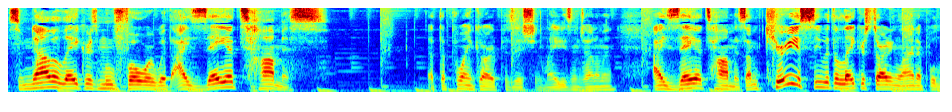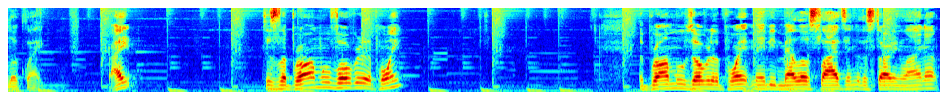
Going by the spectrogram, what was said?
So now the Lakers move forward with Isaiah Thomas at the point guard position, ladies and gentlemen. Isaiah Thomas. I'm curious to see what the Lakers starting lineup will look like, right? Does LeBron move over to the point? LeBron moves over to the point. Maybe Melo slides into the starting lineup.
